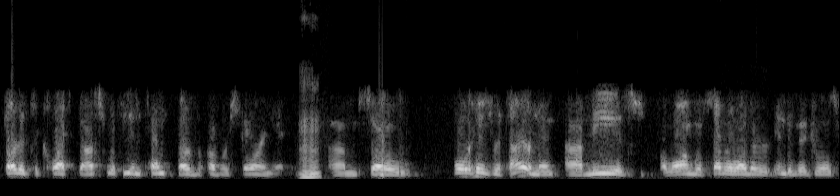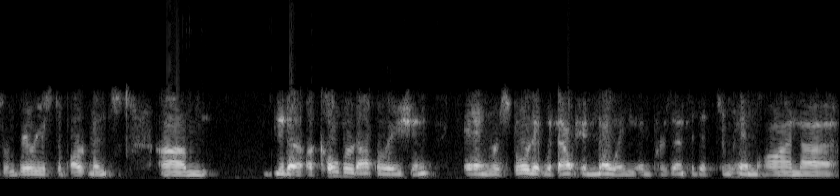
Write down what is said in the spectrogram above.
started to collect dust with the intent of, of restoring it. Mm-hmm. Um, so for his retirement, uh, me, is, along with several other individuals from various departments, um, did a, a covert operation and restored it without him knowing and presented it to him on uh,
